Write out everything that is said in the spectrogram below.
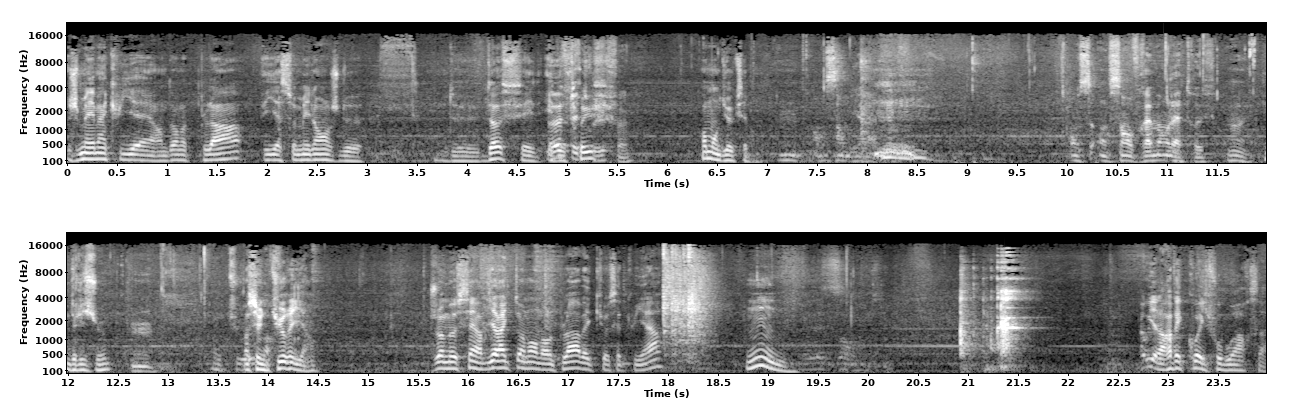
Je mets ma cuillère dans notre plat et il y a ce mélange de d'œufs et, et de truffes. Oh mon Dieu, que c'est bon. On sent bien. on, sent vraiment la truffe. Délicieux. Mm. Ah, c'est une tuerie. hein. Je me sers directement dans le plat avec euh, cette cuillère. Mmh. Ah oui, alors avec quoi il faut boire ça?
